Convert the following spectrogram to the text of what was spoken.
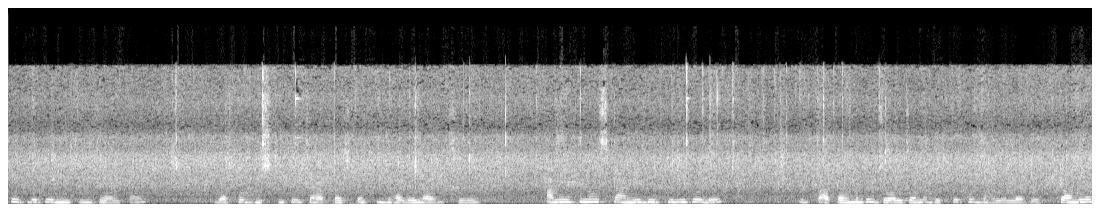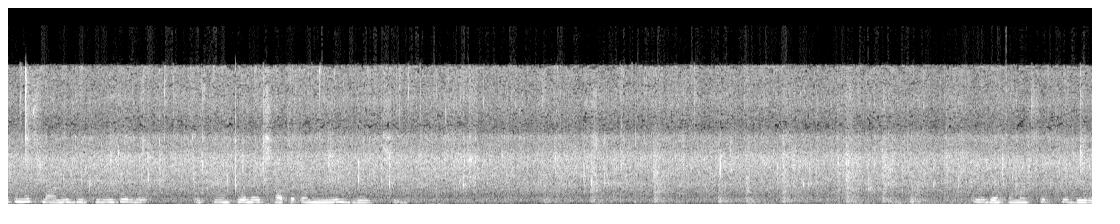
সেগুলোতে এমনিতেই জল পায় দেখো, বৃষ্টিতে চারপাশটা কী ভালো লাগছে। আমি এখনও স্নানে ঢুকিনি বলে, পাতার মধ্যে জল জমা দেখতে খুব ভালো লাগে। তো আমি এখনও স্নানে ঢুকিনি বলে, একটু উঠোনের ছাতাটা নিয়েই ঘুরছি। এই দেখো, আমার ছোট্ট বেল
